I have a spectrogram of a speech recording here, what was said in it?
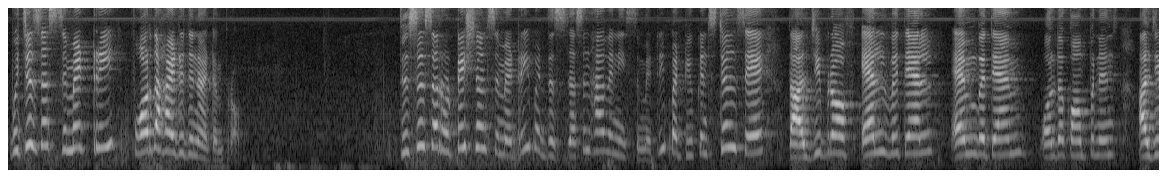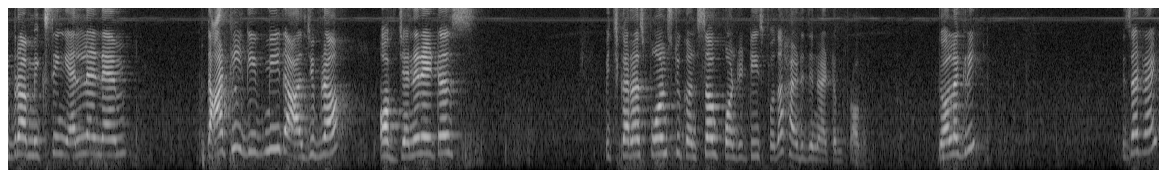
which is the symmetry for the hydrogen atom problem. This is a rotational symmetry, but this does not have any symmetry, but you can still say the algebra of L with L, M with M, all the components, algebra mixing L and M, that will give me the algebra of generators which corresponds to conserved quantities for the hydrogen atom problem. You all agree? Is that right?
